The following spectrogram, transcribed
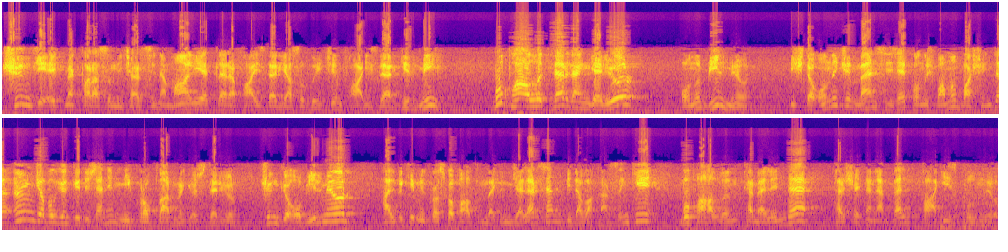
Çünkü ekmek parasının içerisine maliyetlere faizler yazıldığı için faizler girmiş. Bu pahalılık nereden geliyor? Onu bilmiyor. İşte onun için ben size konuşmamın başında önce bugünkü düzenin mikroplarını gösteriyorum. Çünkü o bilmiyor. Halbuki mikroskop altında incelersen bir de bakarsın ki bu pahalılığın temelinde her şeyden evvel faiz bulunuyor.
